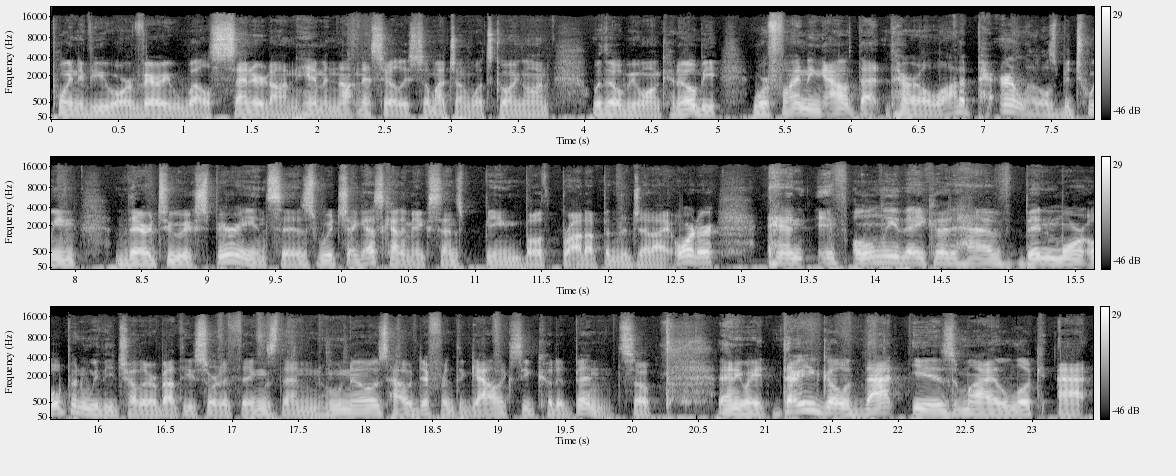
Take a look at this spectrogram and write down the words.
point of view, or very well centered on him, and not necessarily so much on what's going on with Obi Wan Kenobi. We're finding out that there are a lot of parallels between their two experiences, which I guess kind of makes sense, being both brought up in the Jedi Order. And if only they could have been more open with each other about these sort of things, then who knows how different the galaxy could have been. So, anyway, there you go. That that is my look at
